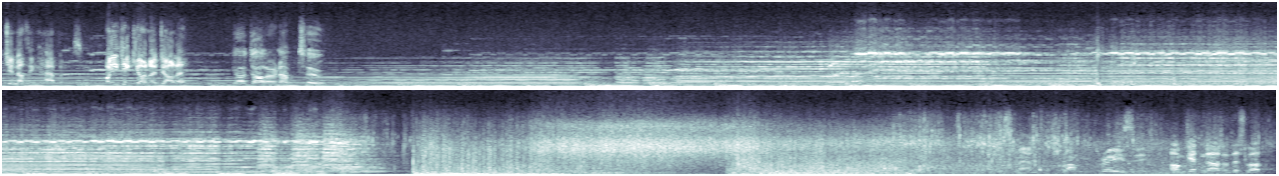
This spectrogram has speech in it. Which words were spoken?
bet you nothing happens. What do you think you're on a dollar? You're dollaring up too. This plumb crazy. I'm getting out of this lot.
